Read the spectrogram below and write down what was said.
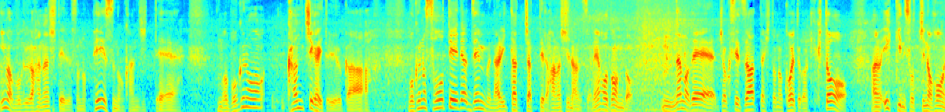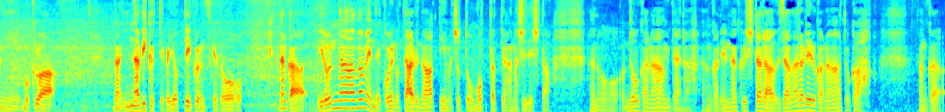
今僕が話しているそのペースの感じって、まあ、僕の勘違いというか、僕の想定で全部成り立っちゃってる話なんですよね、ほとんど。うん、なので、直接会った人の声とか聞くと、あの、一気にそっちの方に僕は、な、なびくっていうか寄っていくんですけど、なんかいろんな場面でこういうのってあるなって今ちょっと思ったっていう話でした。あのどうかな？みたいな。なんか連絡したらうざがられるかな？とか。なんか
